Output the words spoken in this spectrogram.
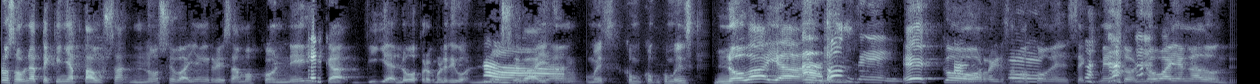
vamos a una pequeña pausa. No se vayan y regresamos con Erika Villalobos. Pero como les digo, no se ah. vayan. ¿Cómo es? ¿Cómo, es? ¡No vayan! ¿A dónde? ¡Eco! Regresamos con el segmento No vayan a dónde.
